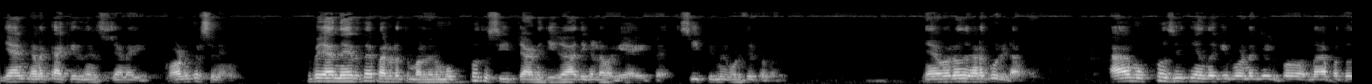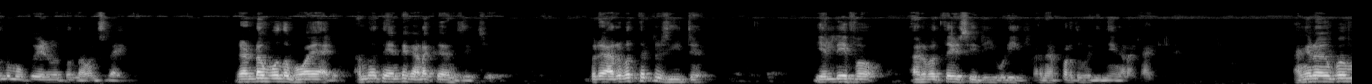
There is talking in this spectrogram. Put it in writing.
ഞാൻ കണക്കാക്കിയതനുസരിച്ചാണ് കോൺഗ്രസിന് ഇപ്പൊ ഞാൻ നേരത്തെ പലയിടത്തും പറഞ്ഞു മുപ്പത് സീറ്റാണ് ജിഹാദികളുടെ വകയായിട്ട് സി പി എമ്മിന് കൊടുത്തിട്ടുള്ളത്. ഞാൻ ഓരോന്ന് കണക്കൂടിയിടാം ആ മുപ്പത് സീറ്റ് ഞാൻ നോക്കിയപ്പോണ്ടെങ്കിൽ ഇപ്പോൾ നാൽപ്പത്തൊന്ന് മുപ്പത് എഴുപത്തൊന്ന് മനസ്സിലായി. രണ്ടോ മൂന്ന് പോയാലും അന്നത്തെ എന്റെ കണക്ക് അനുസരിച്ച് ഒരു അറുപത്തെട്ട് സീറ്റ് എൽ ഡി എഫോ അറുപത്തേഴ് സീറ്റ് യു ഡി എഫ് അതിനപ്പുറത്ത് വരും ഞാൻ കണക്കാക്കില്ല അങ്ങനെ ഇപ്പം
